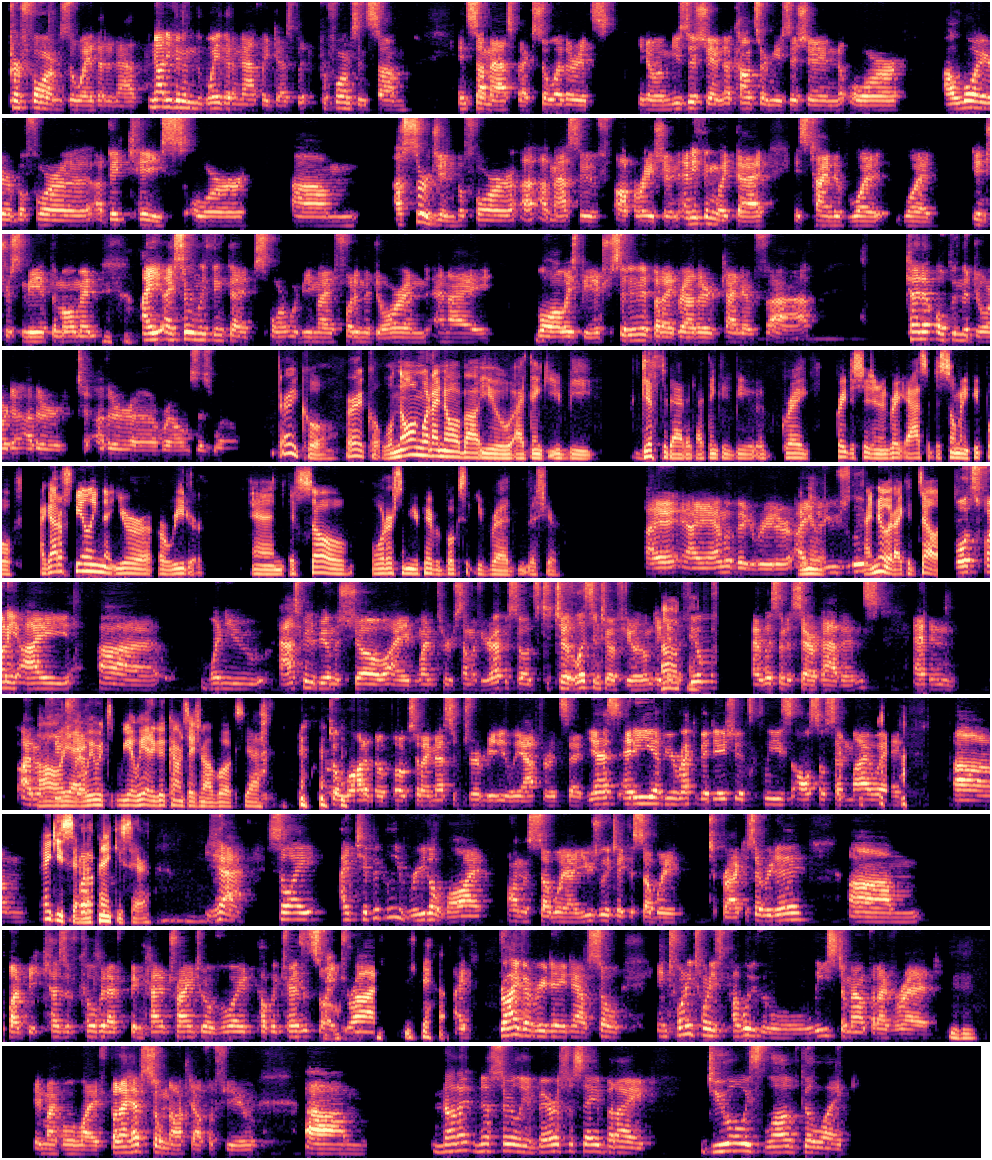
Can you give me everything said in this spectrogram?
performs the way that an athlete, not even in the way that an athlete does, but performs in some in some aspects. So whether it's you know a musician, a concert musician, or a lawyer before a, a big case or um, a surgeon before a, a, massive operation anything like that is kind of what what interest me at the moment. I, I certainly think that sport would be my foot in the door, and and I will always be interested in it. But I'd rather kind of uh, kind of open the door to other to other uh, realms as well. Very cool. Very cool. Well, knowing what I know about you, I think you'd be gifted at it. I think it'd be a great, great decision, a great asset to so many people. I got a feeling that you're a reader, and if so, what are some of your favorite books that you've read this year? I I am a big reader. I, knew usually it. I knew it. I could tell. Well, it's funny. I uh, when you asked me to be on the show, I went through some of your episodes to, to listen to a few of them to get oh, okay. the feel. I listened to Sarah Pavan's, and I'm oh yeah, we were we, we had a good conversation about books. Yeah, a lot of books, and I messaged her immediately after and said, "Yes, any of your recommendations, please also send my way." Um, Thank you, Sarah. But, Thank you, Sarah. Yeah, so I I typically read a lot on the subway. I usually take the subway to practice every day. Um, but because of COVID, I've been kind of trying to avoid public transit, so I drive. yeah. I drive every day now. So in 2020 is probably the least amount that I've read mm-hmm. In my whole life, but I have still knocked off a few. Um, not necessarily embarrassed to say, but I do always love the like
